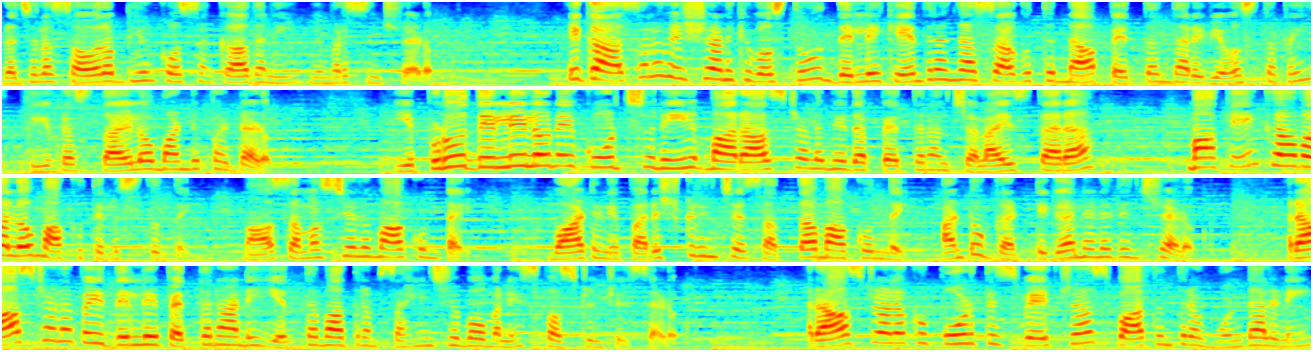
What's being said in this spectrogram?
ప్రజల సౌలభ్యం కోసం కాదని విమర్శించాడు. ఇక అసలు విషయానికి వస్తూ ఢిల్లీ కేంద్రంగా సాగుతున్న పెత్తందారి వ్యవస్థపై తీవ్ర స్థాయిలో మండిపడ్డాడు. ఎప్పుడూ ఢిల్లీలోనే కూర్చుని మా రాష్ట్రాల మీద పెత్తనం చలాయిస్తారా? మాకేం కావాలో మాకు తెలుస్తుంది. మా సమస్యలు మాకుంటాయి. వాటిని పరిష్కరించే సత్తా మాకుంది అంటూ గట్టిగా నినదించాడు. రాష్ట్రాలపై ఢిల్లీ పెత్తనాన్ని ఎంతమాత్రం సహించబోమని స్పష్టం చేశాడు. రాష్ట్రాలకు పూర్తి స్వేచ్ఛ స్వాతంత్రం ఉండాలని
